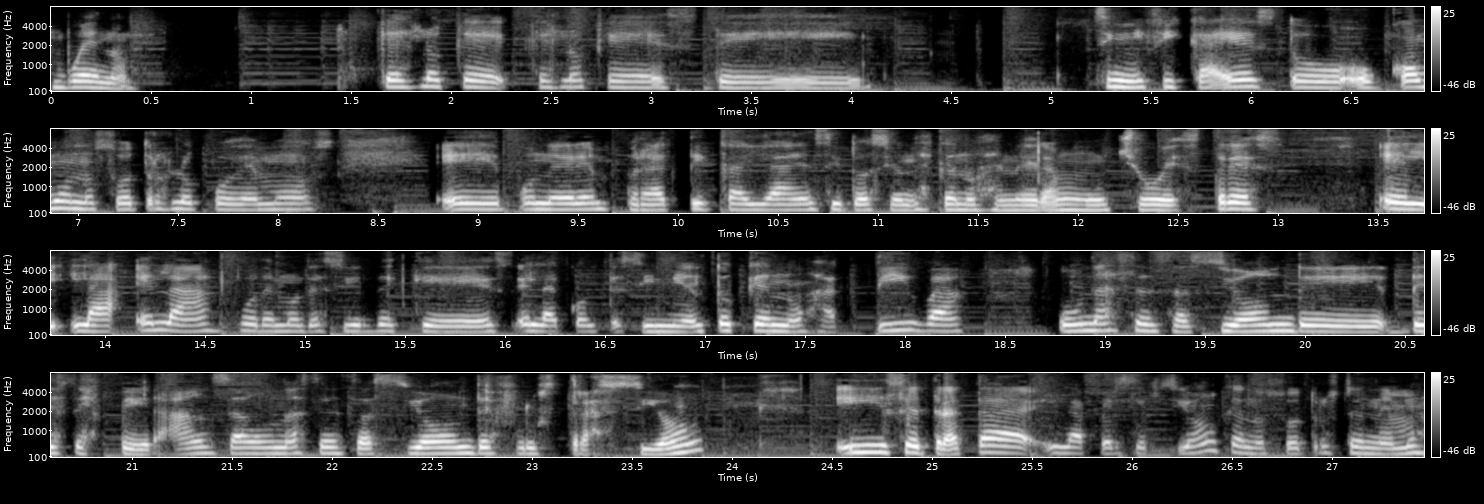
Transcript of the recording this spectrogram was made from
bueno, ¿qué es lo que, qué es lo que este, significa esto o cómo nosotros lo podemos poner en práctica ya en situaciones que nos generan mucho estrés? El, la, el A podemos decir de que es el acontecimiento que nos activa una sensación de desesperanza, una sensación de frustración y se trata la percepción que nosotros tenemos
